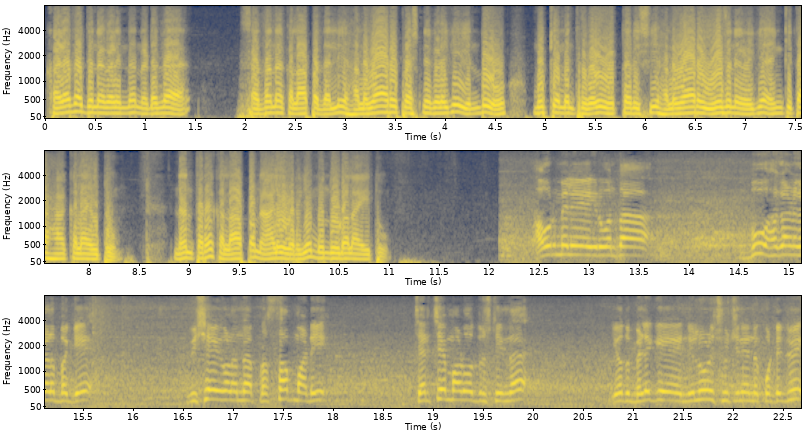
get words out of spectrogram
ಕಳೆದ ದಿನಗಳಿಂದ ನಡೆದ ಸದನ ಕಲಾಪದಲ್ಲಿ ಹಲವಾರು ಪ್ರಶ್ನೆಗಳಿಗೆ ಇಂದು ಮುಖ್ಯಮಂತ್ರಿಗಳು ಉತ್ತರಿಸಿ ಹಲವಾರು ಯೋಜನೆಗಳಿಗೆ ಅಂಕಿತ ಹಾಕಲಾಯಿತು. ನಂತರ ಕಲಾಪ ನಾಳೆವರೆಗೆ ಮುಂದೂಡಲಾಯಿತು. ಅವ್ರ ಮೇಲೆ ಇರುವಂಥ ಭೂ ಹಗರಣಗಳ ಬಗ್ಗೆ ವಿಷಯಗಳನ್ನು ಪ್ರಸ್ತಾಪ ಮಾಡಿ ಚರ್ಚೆ ಮಾಡುವ ದೃಷ್ಟಿಯಿಂದ ಇವತ್ತು ಬೆಳಗ್ಗೆ ನಿಲುವಳಿ ಸೂಚನೆಯನ್ನು ಕೊಟ್ಟಿದ್ವಿ.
